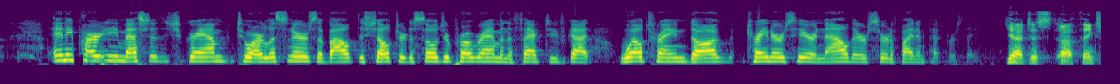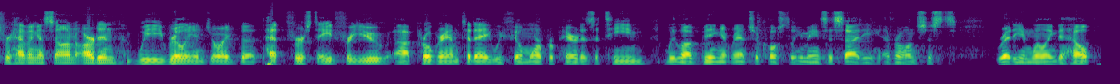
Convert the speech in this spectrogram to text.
Any parting message, Graham, to our listeners about the Shelter to Soldier program and the fact you've got well trained dog trainers here and now they're certified in pet first aid? Yeah, just uh, thanks for having us on, Arden. We really enjoyed the Pet First Aid for You uh, program today. We feel more prepared as a team. We love being at Rancho Coastal Humane Society. Everyone's just ready and willing to help.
